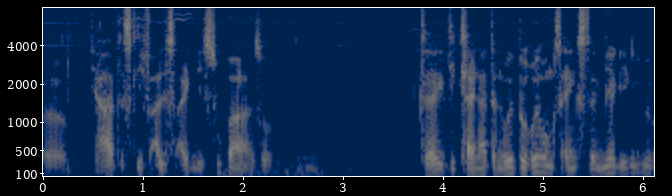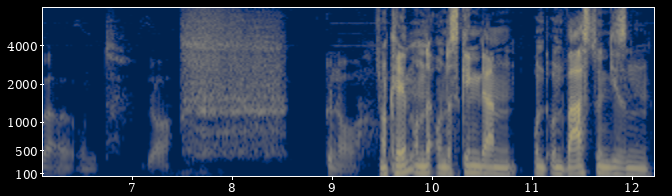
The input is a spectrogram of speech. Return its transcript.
äh, ja, das lief alles eigentlich super. Also der, die Kleine hatte null Berührungsängste mir gegenüber und ja, genau. Okay, und, und das ging dann, und, und warst du in diesen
